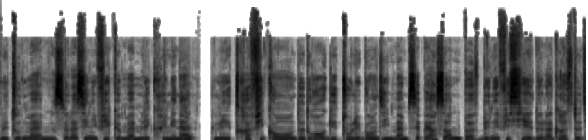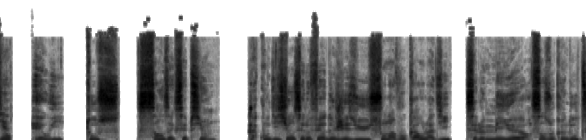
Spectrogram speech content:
Mais tout de même, cela signifie que même les criminels, les trafiquants de drogue et tous les bandits, même ces personnes peuvent bénéficier de la grâce de Dieu? Eh oui, tous, sans exception. La condition, c'est de faire de Jésus son avocat, on l'a dit, c'est le meilleur sans aucun doute.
